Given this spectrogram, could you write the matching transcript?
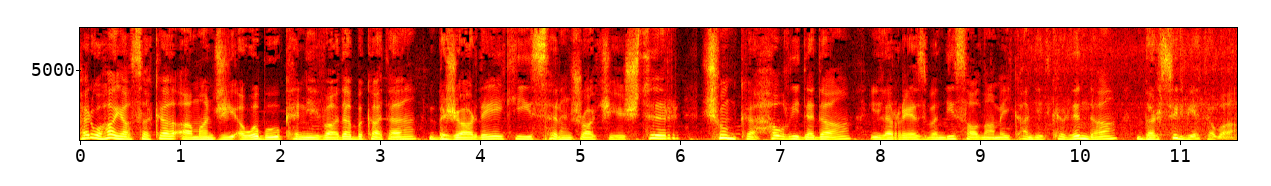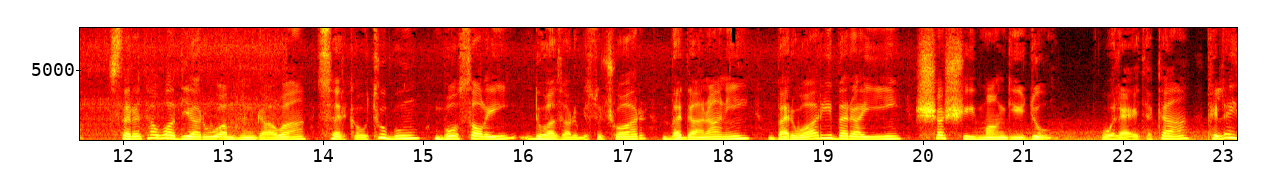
هەروەها یاساکە ئامانجی ئەوە بوو کە نیڤادا بکاتە بژاردەیەکی سەرنجڕاکێشتر، چونکە هەوڵی دەدا لە ڕێزبەندی ساڵنامەی کاندیدکردندا بەرزتر بێتەوە. سەرەتا وا دیار بوو ئەم هەنگاوە سەرکەوتوو بوو بۆ ساڵی دوو هەزار و بیست و چوار بە دانانی بەرواری بەرایی شەش ی مانگی دوو، وەلایەتەکە پلەی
